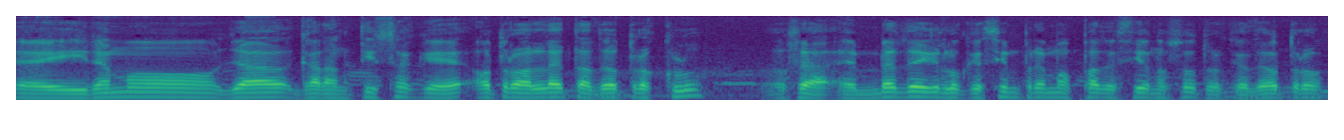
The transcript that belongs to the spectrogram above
eh, iremos, ya garantiza que otros atletas de otros clubes o sea, en vez de lo que siempre hemos padecido nosotros, que de otros,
